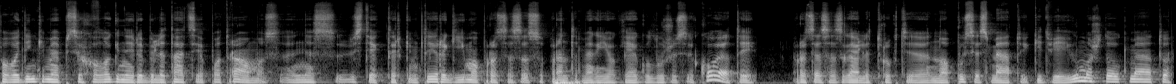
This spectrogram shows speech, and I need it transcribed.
pavadinkime, psichologinė reabilitacija po traumos, nes vis tiek, tarkim, tai yra gymo procesas, suprantame, jog jeigu lūžusi koja, tai procesas gali trukti nuo pusės metų iki dviejų maždaug metų,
